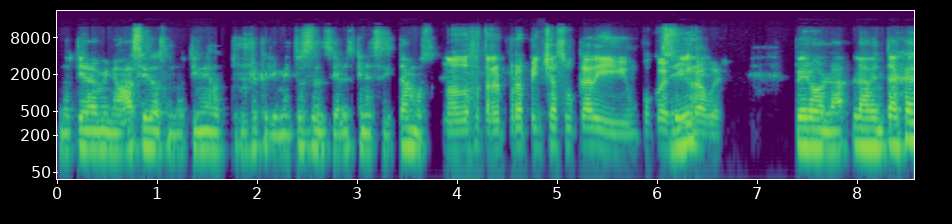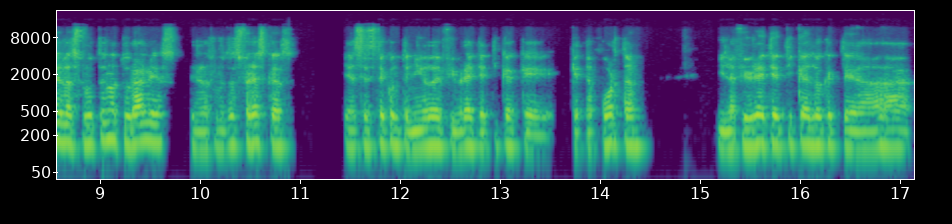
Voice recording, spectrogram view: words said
no tiene aminoácidos, no tiene otros requerimientos esenciales que necesitamos. No vas a traer pura pinche azúcar y un poco de Sí. fibra, güey. Pero la, la ventaja de las frutas naturales, de las frutas frescas, es este contenido de fibra dietética que, que te aportan. Y la fibra dietética es lo que te da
